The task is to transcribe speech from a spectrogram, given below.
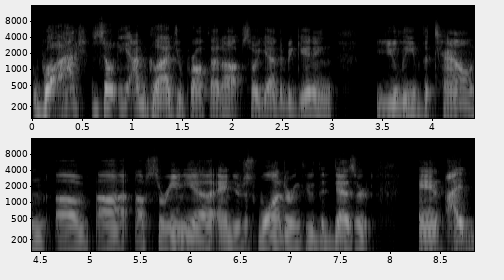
Well, actually, so yeah, I'm glad you brought that up. So yeah, the beginning, you leave the town of uh, of Serenia and you're just wandering through the desert, and I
